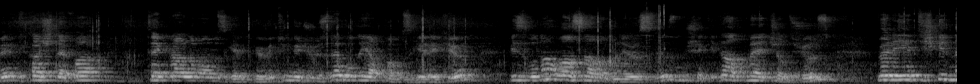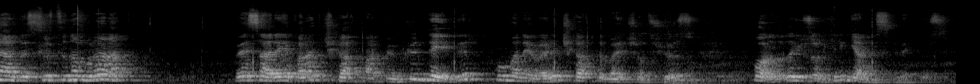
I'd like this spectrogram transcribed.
ve birkaç defa tekrarlamamız gerekiyor. Bütün gücümüzle bunu yapmamız gerekiyor. Biz buna Valsalva manevrası diyoruz. Bu şekilde atmaya çalışıyoruz. Böyle yetişkinlerde sırtına vurarak vesaire yaparak çıkartmak mümkün değildir. Bu manevrayla çıkarttırmaya çalışıyoruz. Bu arada da 112'nin gelmesini bekliyoruz.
